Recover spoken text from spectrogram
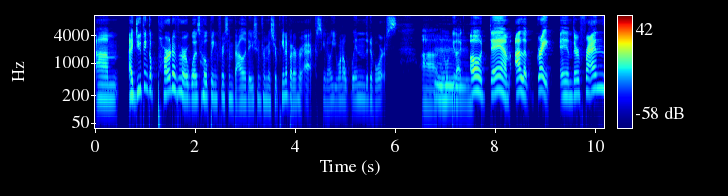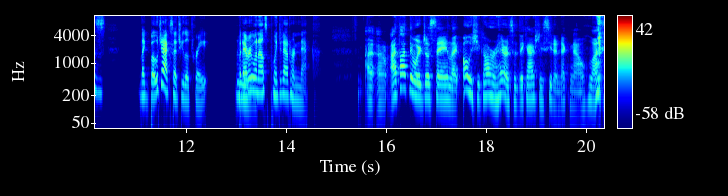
um i do think a part of her was hoping for some validation from mr peanut butter her ex you know you want to win the divorce. Uh and would be like Mm. oh damn i look great. And their friends. Like bojack said she looked great but Mhm. everyone else pointed out her neck I, I I thought they were just saying like, oh, she cut her hair so they can actually see the neck now. Like,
